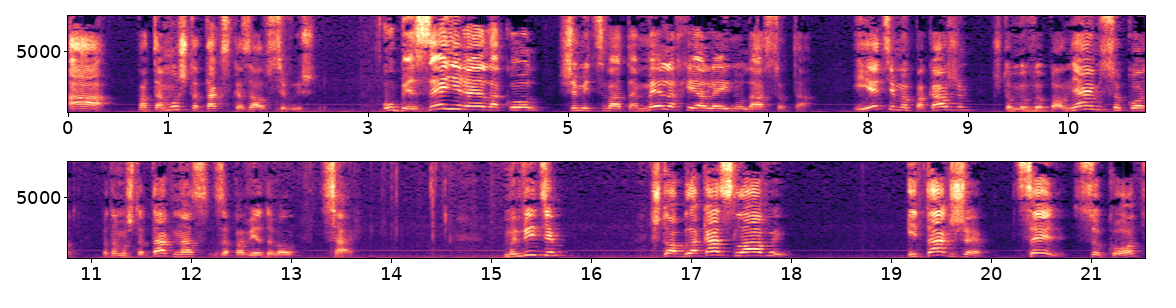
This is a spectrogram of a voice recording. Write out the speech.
а потому, что так сказал Всевышний. И этим мы покажем, что мы выполняем сукот, потому что так нас заповедовал царь. Мы видим, что облака славы и также цель Сукот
